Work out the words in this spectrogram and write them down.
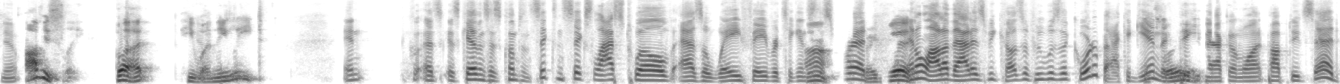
Yep. obviously, but he Yep. wasn't elite. And as, as Kevin says, Clemson six and six last twelve as away favorites against Ah, the spread. And a lot of that is because of who was the quarterback. Again, to piggyback on what Pop Dude said,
